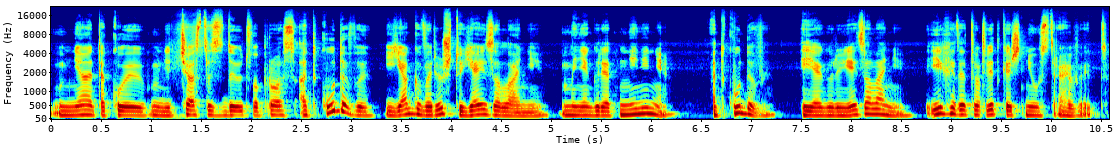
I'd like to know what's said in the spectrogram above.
у меня такой, мне часто задают вопрос, откуда вы? И я говорю, что я из Алании. Мне говорят, не-не-не, откуда вы? И я говорю, я из Алании. Их этот ответ, конечно, не устраивает.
